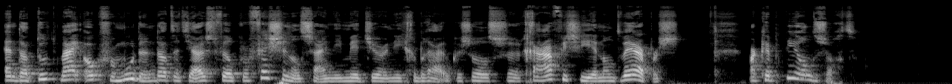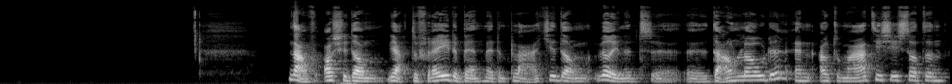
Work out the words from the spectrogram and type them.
En dat doet mij ook vermoeden dat het juist veel professionals zijn die Midjourney gebruiken, zoals uh, grafici en ontwerpers. Maar ik heb het niet onderzocht. Nou, als je dan ja, tevreden bent met een plaatje, dan wil je het uh, downloaden. En automatisch is dat een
